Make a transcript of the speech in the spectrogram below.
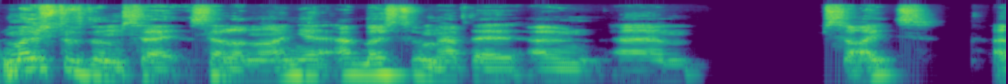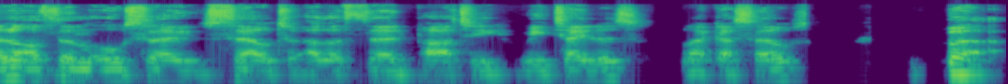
Most of them say, sell online, yeah. Most of them have their own um, sites. A lot of them also sell to other third party retailers like ourselves. But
